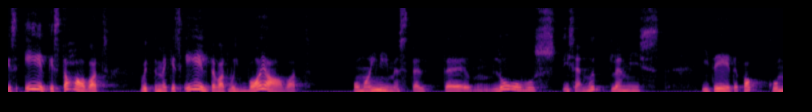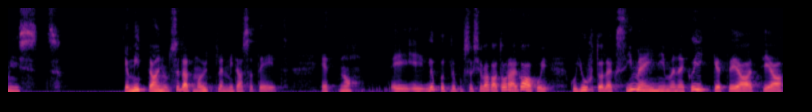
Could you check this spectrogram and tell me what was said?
kes eel, kes tahavad või ütleme, kes eeldavad või vajavad oma inimestelt eh, loovust, isemõtlemist, ideede pakkumist ja mitte ainult seda, et ma ütlen, mida sa teed. et noh, ei, ei lõppude lõpuks oleks ju väga tore ka, kui, kui juht oleks imeinimene, kõike tead ja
